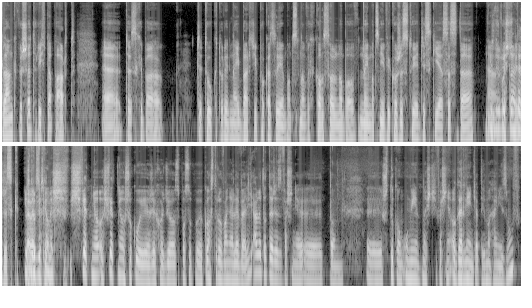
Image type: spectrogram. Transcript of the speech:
Clank wyszedł, Rift Apart. To jest chyba tytuł, który najbardziej pokazuje moc nowych konsol, no bo najmocniej wykorzystuje dyski SSD. I z drugiej strony, też, i z drugiej strony świetnie, świetnie oszukuje, jeżeli chodzi o sposób e, konstruowania leveli, ale to też jest właśnie e, tą e, sztuką umiejętności właśnie ogarnięcia tych mechanizmów.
